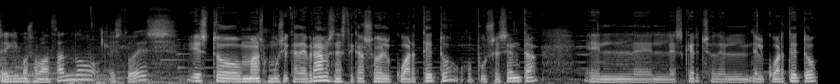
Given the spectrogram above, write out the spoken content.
Seguimos avanzando, esto es... Esto más música de Brahms, en este caso el cuarteto, opus 60, el, el esquercho del, cuarteto,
